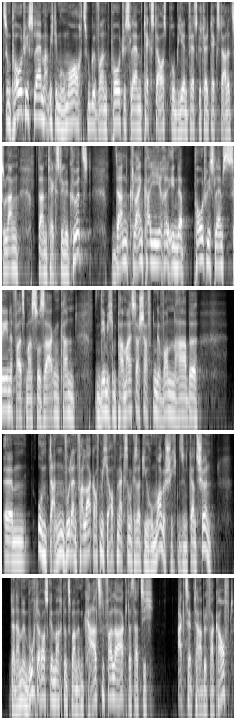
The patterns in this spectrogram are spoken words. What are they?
zum Poetry Slam, habe mich dem Humor auch zugewandt. Poetry Slam, Texte ausprobieren, festgestellt, Texte alle zu lang, dann Texte gekürzt. Dann Kleinkarriere in der Poetry Slam-Szene, falls man es so sagen kann, indem ich ein paar Meisterschaften gewonnen habe. Ähm, und dann wurde ein Verlag auf mich aufmerksam und gesagt, die Humorgeschichten sind ganz schön. Dann haben wir ein Buch daraus gemacht, und zwar mit dem Carlsen Verlag. Das hat sich akzeptabel verkauft.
